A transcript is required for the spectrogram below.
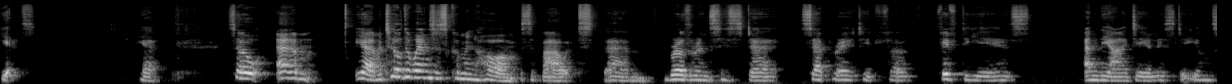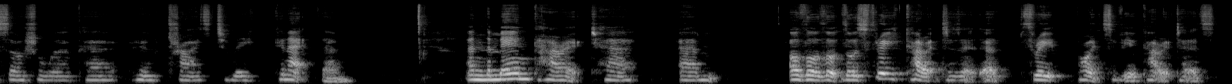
Yes. Yeah. So um, yeah, Matilda Windsor's coming home. It's about um, brother and sister separated for fifty years, and the idealistic young social worker who tries to reconnect them. And the main character um, although those three characters are, are, three points of view characters,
